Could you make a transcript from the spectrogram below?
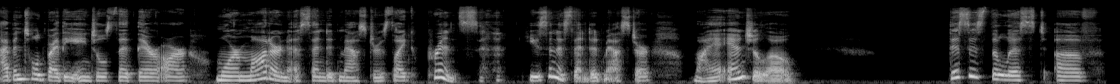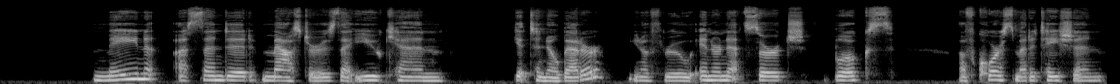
I've been told by the angels that there are more modern ascended masters like Prince. He's an ascended master. Maya Angelou. This is the list of main ascended masters that you can get to know better, you know, through internet search, books, of course, meditation.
